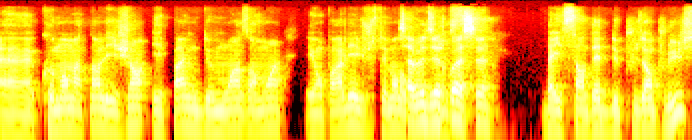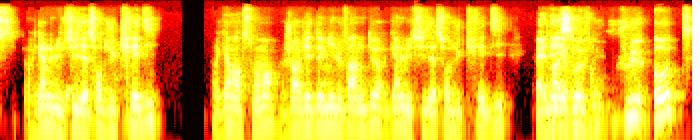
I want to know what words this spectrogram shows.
Euh, comment maintenant les gens épargnent de moins en moins. Et on parlait justement. Ça veut dire quoi ça? Ben, Ils s'endettent de plus en plus. Regarde l'utilisation du crédit. Regarde en ce moment, janvier 2022, regarde l'utilisation du crédit. Elle ah, est, revenue plus haute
